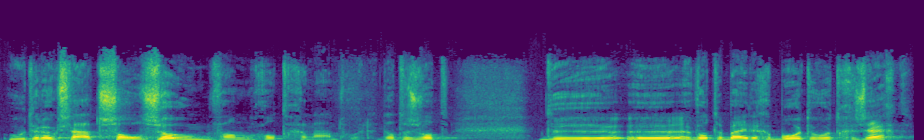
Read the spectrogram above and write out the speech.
hoe het er ook staat, zal zoon van God genaamd worden. Dat is wat, de, uh, wat er bij de geboorte wordt gezegd.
